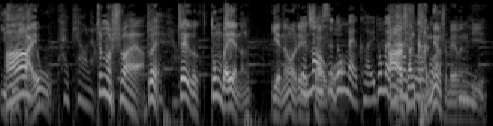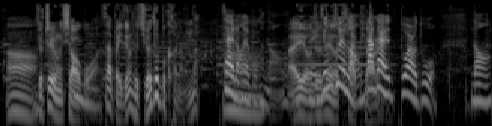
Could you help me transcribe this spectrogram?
一层白雾，太漂亮，这么帅啊！对，这个东北也能。也能有这个效果。貌似东北可以，东北阿尔山肯定是没问题啊。就这种效果，在北京是绝对不可能的。再冷也不可能。哎呦，北京最冷大概多少度？能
